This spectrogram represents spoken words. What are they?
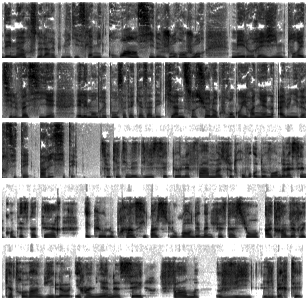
des mœurs de la République islamique croît ainsi de jour en jour. Mais le régime pourrait-il vaciller? Élément de réponse avec Azadeh Kian, sociologue franco-iranienne à l'université Paris-Cité. Ce qui est inédit, c'est que les femmes se trouvent au devant de la scène contestataire et que le principal slogan des manifestations à travers les 80 villes iraniennes, c'est Femmes, vie, liberté.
